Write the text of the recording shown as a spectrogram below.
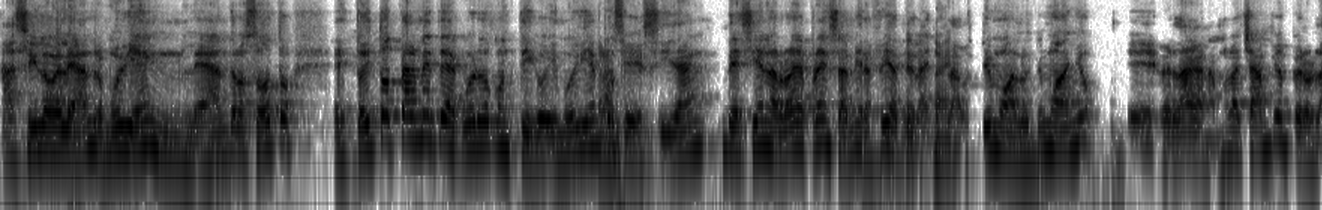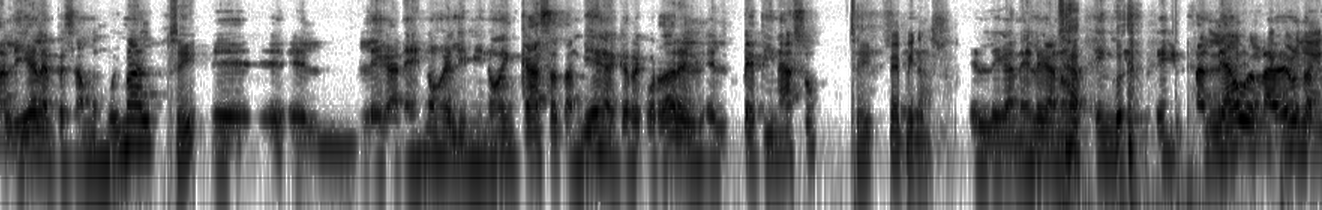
Así lo ve Leandro. Muy bien, Leandro Soto. Estoy totalmente de acuerdo contigo y muy bien Gracias. porque Zidane decía en la rueda de prensa, mira, fíjate, el año- la último, al último año, eh, es verdad, ganamos la Champions, pero la liga la empezamos muy mal. Sí. Eh, el Leganés nos eliminó en casa también, hay que recordar el, el pepinazo. Sí. Pepinazo. El Leganés le ganó en, en Santiago Bernabéu. eh,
